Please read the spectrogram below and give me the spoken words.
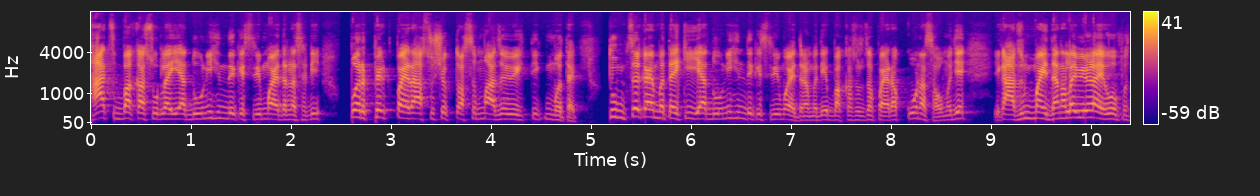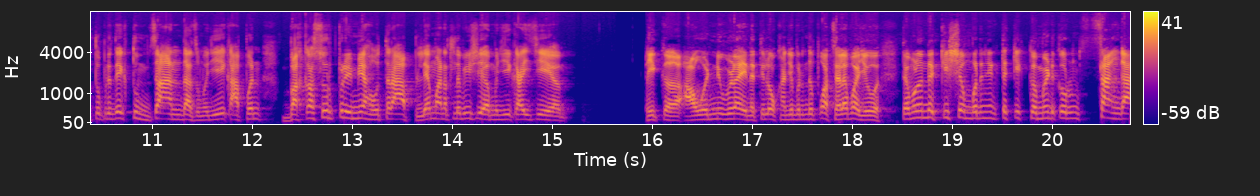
हाच बकासूरला या दोन्ही हिंद केसरी मैदानासाठी परफेक्ट पायरा असू शकतो असं माझं वैयक्तिक मत आहे. तुमचं काय मत आहे की या दोन्ही हिंद केसरी मैदानामध्ये बकासूरचा पायरा कोण असावा? म्हणजे एक अजून मैदानाला वेळ आहे हो पण तो प्रत्येक तुमचा अंदाज. म्हणजे एक आपण बकासूर प्रेमी आहोत तर आपल्या मनातलं विषय म्हणजे काहीचे एक आवड निवड आहे ना ती लोकांच्यापर्यंत पोचायला पाहिजे हो. त्यामुळे नक्की शंभर टक्के कमेंट करून सांगा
